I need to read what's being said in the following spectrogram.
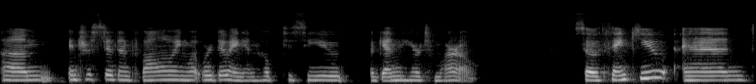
um, interested in following what we're doing and hope to see you again here tomorrow. So thank you and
